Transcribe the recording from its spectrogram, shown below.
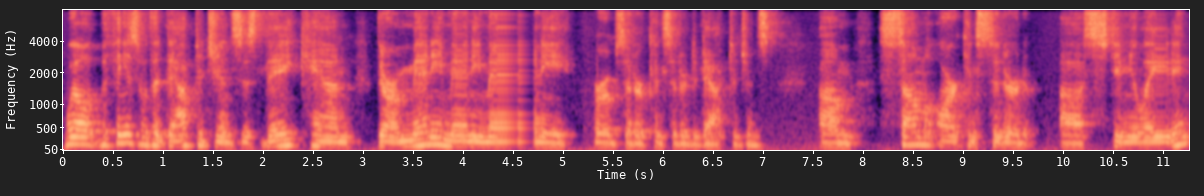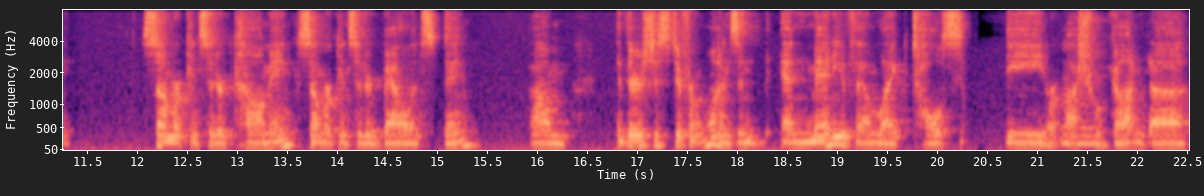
Well, the thing is with adaptogens is they can, there are many, many, many herbs that are considered adaptogens. Um, some are considered uh, stimulating, some are considered calming, some are considered balancing. Um, there's just different ones, and and many of them, like Tulsi or mm-hmm. ashwagandha,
